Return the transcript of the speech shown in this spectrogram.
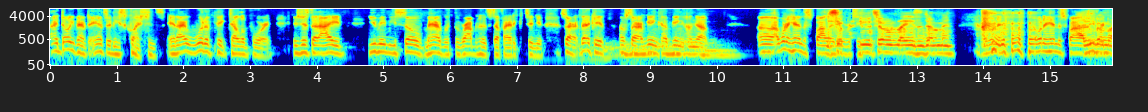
i don't even have to answer these questions and i would have picked teleport it's just that i you made me so mad with the Robin Hood stuff. I had to continue. Sorry, that kid. I'm sorry. I'm getting I'm getting hung up. Uh, I want to hand the spotlight over to you, to him, ladies and gentlemen. I want to. I want to hand the spotlight. I leave him.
